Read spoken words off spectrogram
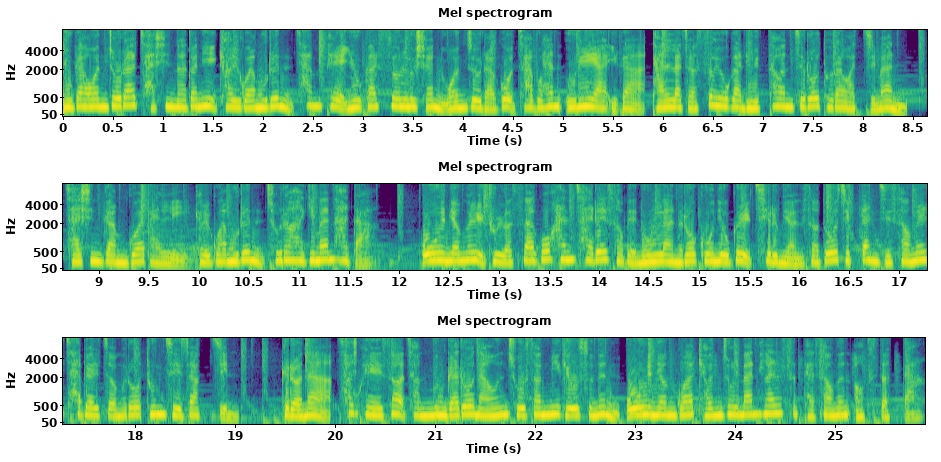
육아 원조라 자신하더니 결과물은 참패 육아 솔루션 원조라고 자부한 우리 아이가 달라졌어요가 Returns로 돌아왔지만 자신감과 달리 결과물은 초라하기만 하다. 오은영을 둘러싸고 한 차례 섭외 논란으로 곤욕을 치르면서도 집단지성을 차별점으로 둔 제작진. 그러나 서회에서 전문가로 나온 조선미 교수는 오은영과 견줄만한 스타성은 없었다.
